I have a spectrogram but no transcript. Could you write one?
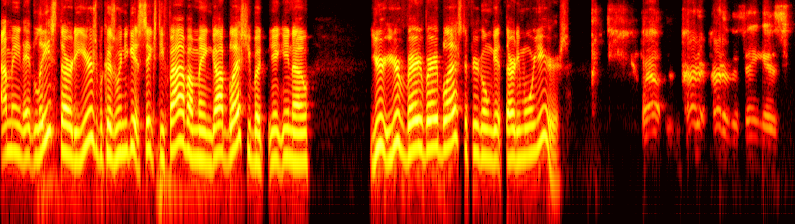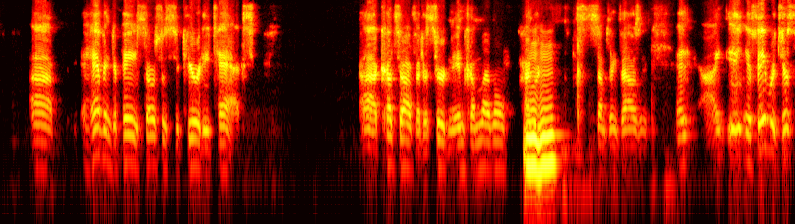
i mean at least 30 years because when you get 65 i mean god bless you but you, you know you're you're very very blessed if you're going to get 30 more years well part of, part of the thing is uh, having to pay social security tax uh, cuts off at a certain income level, mm-hmm. something thousand. And I, if they would just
